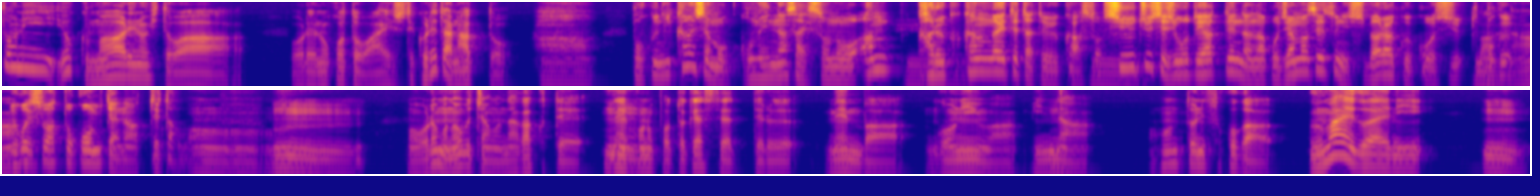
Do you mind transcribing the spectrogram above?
当によく周りの人は、俺のことを愛してくれたなと。ああ僕に関してはもうごめんなさい。その、あんうん軽く考えてたというか、そううん集中して仕事やってんだな、こう邪魔せずにしばらくこうし、僕、横で座っとこうみたいになってたわ。うんうん俺もノブちゃんも長くて、ね、うんこのポッドキャストやってるメンバー5人はみんな、本当にそこがうまい具合に、うん。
